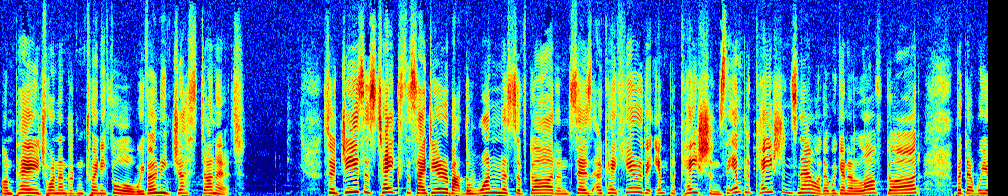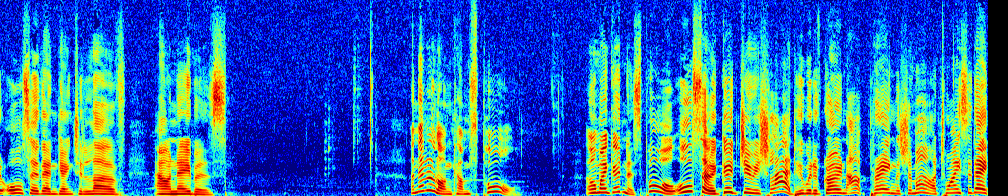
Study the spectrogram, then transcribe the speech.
on page 124. We've only just done it. So Jesus takes this idea about the oneness of God and says, okay, here are the implications. The implications now are that we're going to love God, but that we are also then going to love our neighbors. And then along comes Paul. Oh my goodness, Paul, also a good Jewish lad who would have grown up praying the Shema twice a day.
